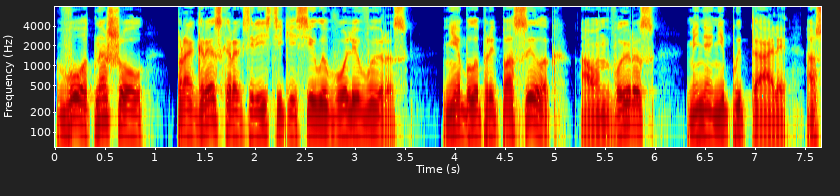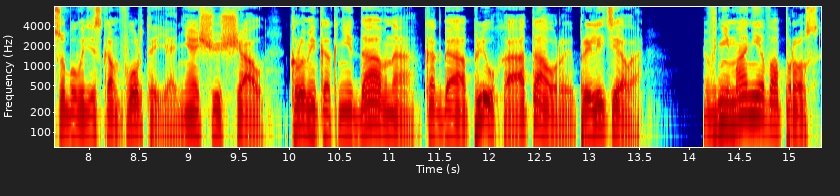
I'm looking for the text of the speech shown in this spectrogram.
Вот, нашел. Прогресс характеристики силы воли вырос. Не было предпосылок, а он вырос. Меня не пытали, особого дискомфорта я не ощущал, кроме как недавно, когда плюха от ауры прилетела. Внимание, вопрос.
